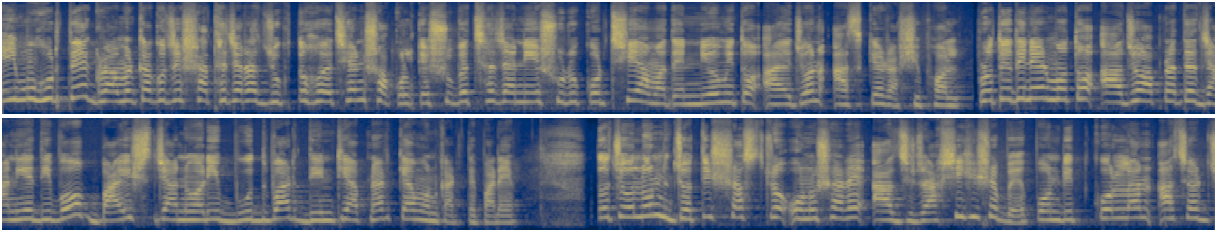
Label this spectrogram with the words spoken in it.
এই মুহূর্তে গ্রামের কাগজের সাথে যারা যুক্ত হয়েছেন, সকলকে শুভেচ্ছা জানিয়ে শুরু করছি আমাদের নিয়মিত আয়োজন আজকের রাশিফল। প্রতিদিনের মতো আজও আপনাদের জানিয়ে দিব, বাইশ জানুয়ারি বুধবার দিনটি আপনার কেমন কাটতে পারে। তো চলুন জ্যোতিষশাস্ত্র অনুসারে আজ রাশি হিসেবে পণ্ডিত কল্যাণ আচার্য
